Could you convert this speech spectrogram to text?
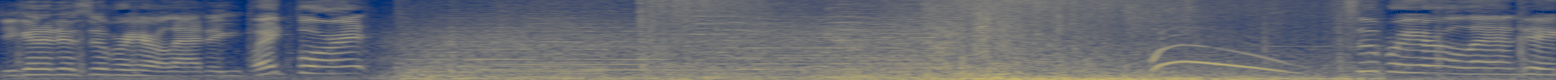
She's gonna do superhero landing. Wait for it. Woo! Superhero landing.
